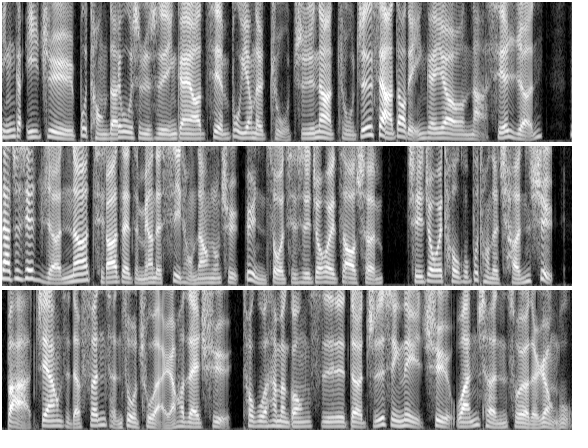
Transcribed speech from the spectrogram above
应该依据不同的业务，是不是应该要建不一样的组织？那组织下到底应该要有哪些人？那这些人呢，其实要在怎么样的系统当中去运作，其实就会造成，其实就会透过不同的程序，把这样子的分层做出来，然后再去透过他们公司的执行力去完成所有的任务。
